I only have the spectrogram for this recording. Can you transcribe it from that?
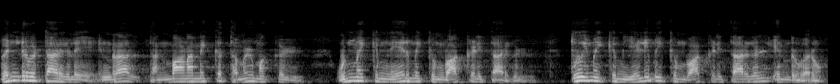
வென்று விட்டார்களே என்றால் தன்மானமிக்க தமிழ் மக்கள் உண்மைக்கும் நேர்மைக்கும் வாக்களித்தார்கள் தூய்மைக்கும் எளிமைக்கும் வாக்களித்தார்கள் என்று வரும்.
